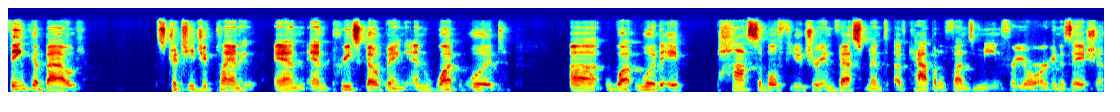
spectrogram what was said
think about strategic planning and and pre-scoping and what would uh, what would a possible future investment of capital funds mean for your organization?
